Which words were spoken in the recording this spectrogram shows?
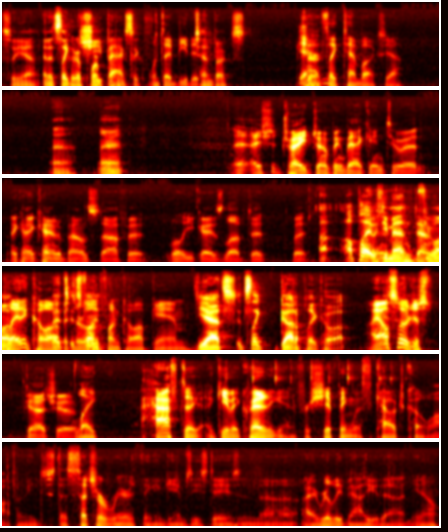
so yeah, and it's like cheap. report I think back It's like once I beat it. ten bucks. Yeah, Sure. it's like 10 bucks. Yeah. Uh, all right. I, I should try jumping back into it. Like I kind of bounced off it. Well, you guys loved it, but Uh, I'll play it with you, man. If you want. Play it in co-op. It's, It's, it's a really fun. fun co-op game. Yeah, it's it's like gotta play co-op. I also just gotcha. like have to give it credit again for shipping with couch co-op. I mean, just that's such a rare thing in games these days, and uh, I really value that. You know,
